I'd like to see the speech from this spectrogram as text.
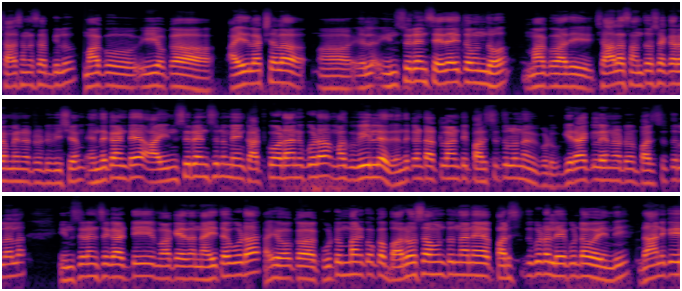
శాసనసభ్యులు మాకు ఈ యొక్క ఐదు లక్షల ఇన్సూరెన్స్ ఏదైతే ఉందో మాకు అది చాలా సంతోషకరమైనటువంటి విషయం. ఎందుకంటే ఆ ఇన్సూరెన్స్ను మేము కట్టుకోవడానికి కూడా మాకు వీల్లేదు ఎందుకంటే అట్లాంటి పరిస్థితులు ఉన్నాం ఇప్పుడు. గిరాకీ లేనటువంటి పరిస్థితులలో ఇన్సూరెన్స్ కట్టి మాకు ఏదైనా అయితే కూడా ఈ ఒక కుటుంబానికి ఒక భరోసా ఉంటుందనే పరిస్థితి కూడా లేకుండా పోయింది. దానికి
